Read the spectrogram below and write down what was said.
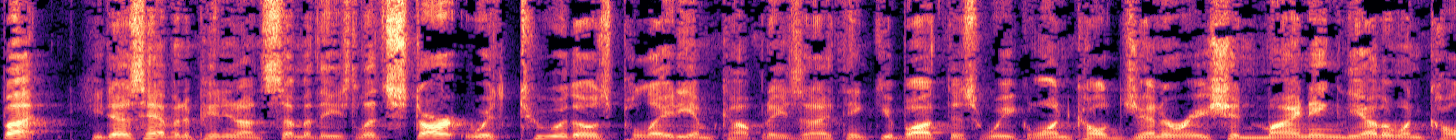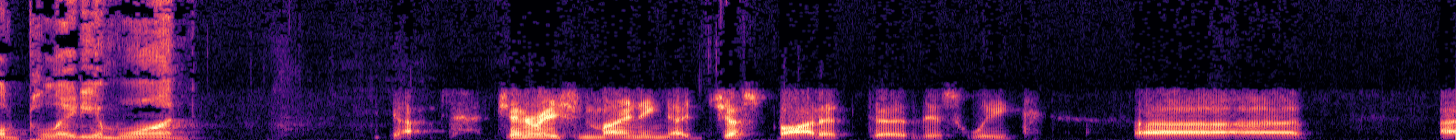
But he does have an opinion on some of these. Let's start with two of those palladium companies that I think you bought this week. One called Generation Mining, the other one called Palladium One. Yeah, Generation Mining. I just bought it uh, this week. Uh, I,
